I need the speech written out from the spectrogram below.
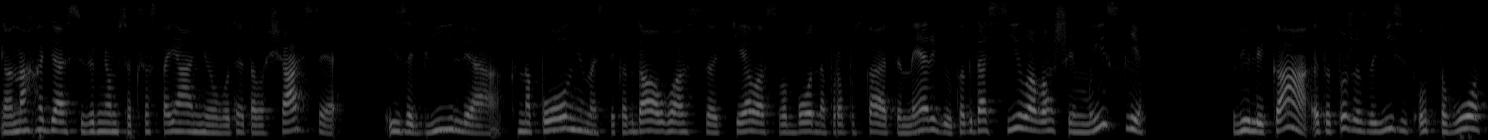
а, находясь, вернемся к состоянию вот этого счастья, изобилия, к наполненности, когда у вас э, тело свободно пропускает энергию, когда сила вашей мысли велика, это тоже зависит от того,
